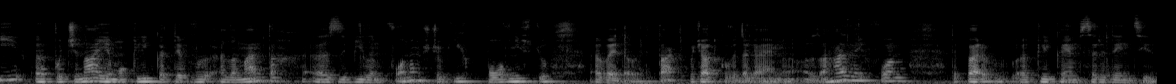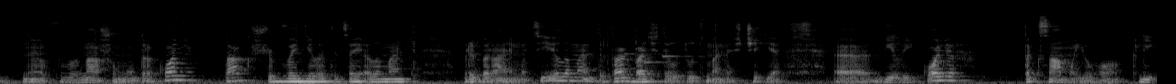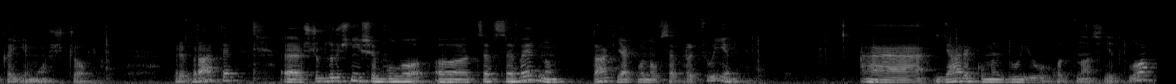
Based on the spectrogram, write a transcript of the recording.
і е, починаємо клікати в елементах е, з білим фоном, щоб їх повністю е, видалити. Так, спочатку видаляємо загальний фон, тепер клікаємо в серединці в нашому драконі, так, щоб виділити цей елемент. Прибираємо ці елементи. Так, бачите, отут в мене ще є е, білий колір. Так само його клікаємо, щоб прибрати. Е, щоб зручніше було е, це все видно, так, як воно все працює, е, я рекомендую, от у нас є тло,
